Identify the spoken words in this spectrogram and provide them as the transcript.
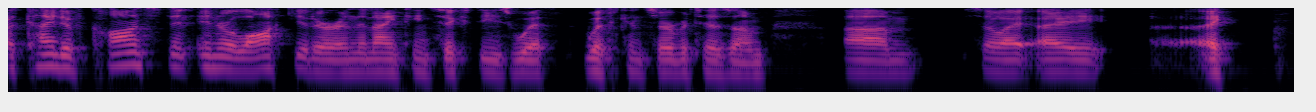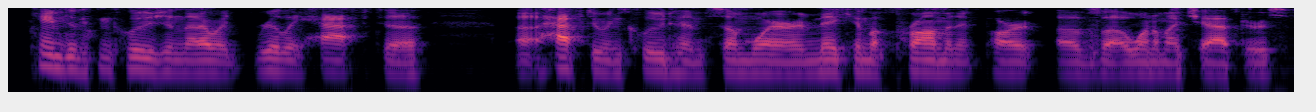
a kind of constant interlocutor in the 1960s with with conservatism. Um, so I, I, I came to the conclusion that I would really have to uh, have to include him somewhere and make him a prominent part of uh, one of my chapters.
